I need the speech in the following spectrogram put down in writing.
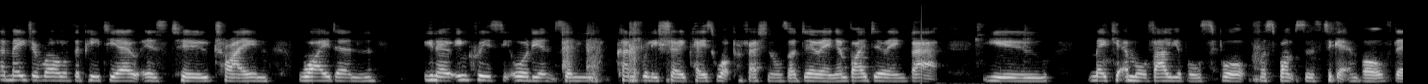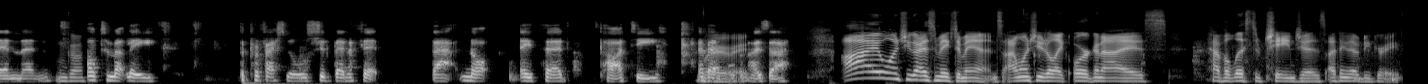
a major role of the PTO is to try and widen, you know, increase the audience and kind of really showcase what professionals are doing. And by doing that, you make it a more valuable sport for sponsors to get involved in. And okay. ultimately the professionals should benefit that not a third party event right, right. organizer. I want you guys to make demands. I want you to like organize have a list of changes. I think that would be great.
